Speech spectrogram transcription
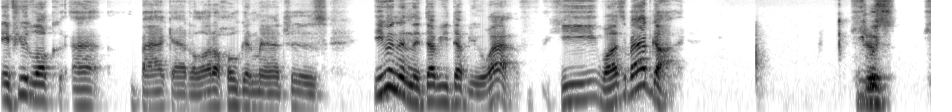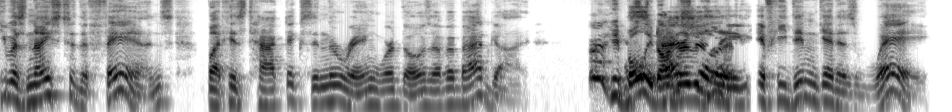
If you look at, back at a lot of Hogan matches, even in the WWF, he was a bad guy. He Just- was he was nice to the fans, but his tactics in the ring were those of a bad guy. Uh, he bullied Especially if he didn't get his way.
